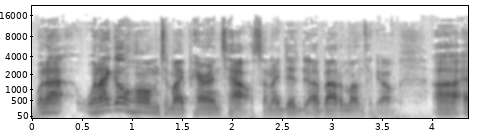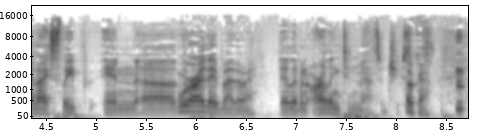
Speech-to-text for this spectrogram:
When I when I go home to my parents' house, and I did about a month ago, uh, and I sleep in. Uh, the- Where are they, by the way? They live in Arlington, Massachusetts. Okay.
